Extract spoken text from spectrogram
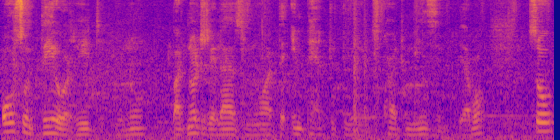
also there already, you know, but not realize, you know what, the impact of doing is quite amazing, yeah. bo? So,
